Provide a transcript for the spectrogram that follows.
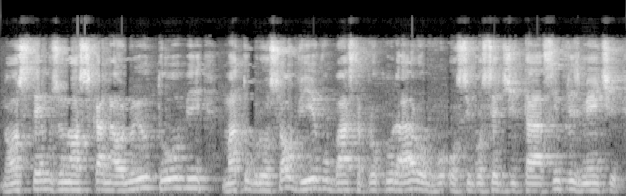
Nós temos o nosso canal no YouTube, Mato Grosso ao vivo, basta procurar, ou, ou se você digitar simplesmente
